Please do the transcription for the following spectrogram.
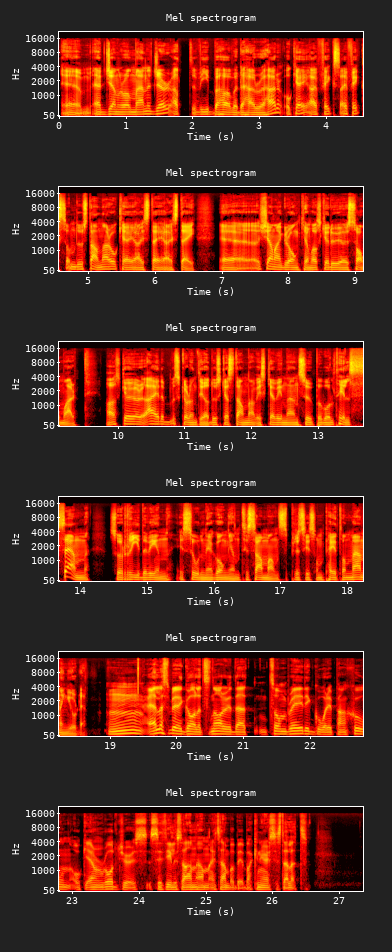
eh, är general manager att vi behöver det här och det här. Okej, I fix, I fix. Om du stannar, okej, I stay, I stay. Eh, tjena Gronken, vad ska du göra i sommar? Ja, ska nej, det ska du inte göra. Du ska stanna. Vi ska vinna en Super Bowl till. Sen så rider vi in i solnedgången tillsammans, precis som Peyton Manning gjorde. Mm, eller så blir det ett galet scenario där Tom Brady går i pension och Aaron Rodgers ser till så han hamnar i Tampa Bay Buccaneers istället.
